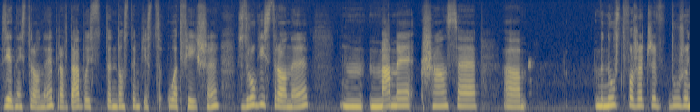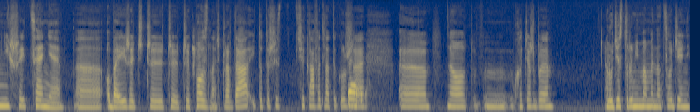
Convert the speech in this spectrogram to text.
Z jednej strony, prawda, bo jest, ten dostęp jest łatwiejszy. Z drugiej strony mm, mamy szansę em, mnóstwo rzeczy w dużo niższej cenie e, obejrzeć czy, czy, czy poznać, prawda? I to też jest ciekawe, dlatego że Prawda. e, no, mm, chociażby ludzie, z którymi mamy na co dzień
